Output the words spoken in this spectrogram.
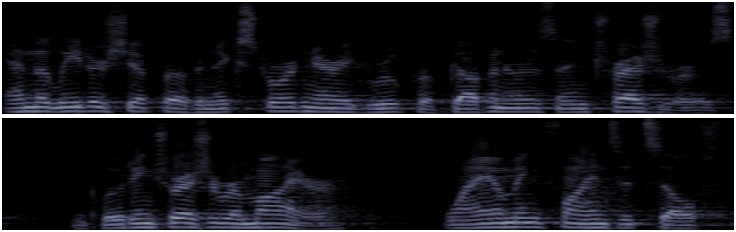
and the leadership of an extraordinary group of governors and treasurers, including Treasurer Meier, Wyoming finds itself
